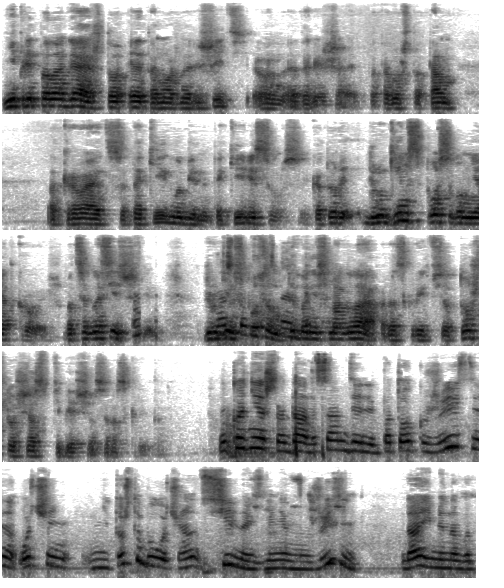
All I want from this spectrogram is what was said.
не предполагая, что это можно решить, он это решает. Потому что там открываются такие глубины, такие ресурсы, которые другим способом не откроешь. Вот согласись, Ширин, Другим способом ты бы не смогла раскрыть все то, что сейчас в тебе сейчас раскрыто. Ну, конечно, да, на самом деле поток жизни очень, не то чтобы очень, он сильно изменил мою жизнь, да, именно вот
